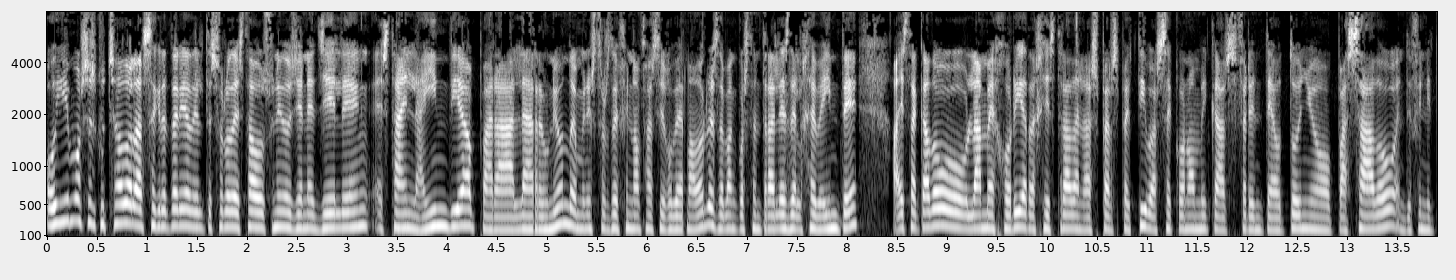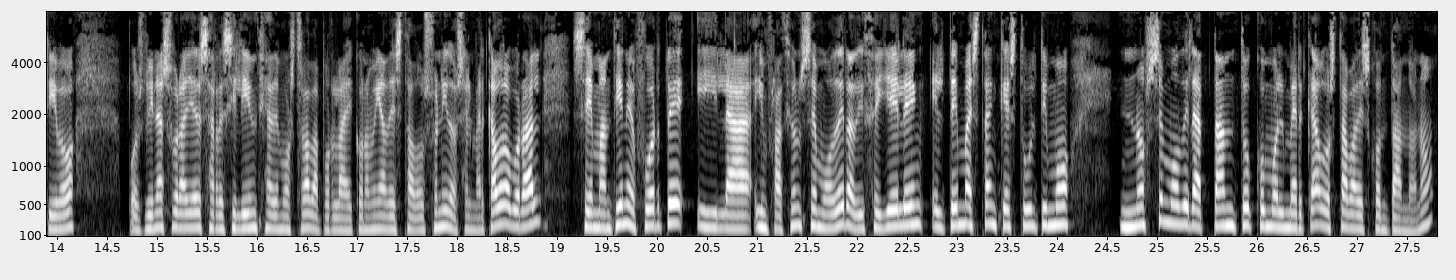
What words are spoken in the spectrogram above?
Hoy hemos escuchado a la secretaria del Tesoro de Estados Unidos, Janet Yellen, está en la India para la reunión de ministros de Finanzas y gobernadores de bancos centrales del G20. Ha destacado la mejoría registrada en las perspectivas económicas frente a otoño pasado. En definitivo, pues viene a subrayar esa resiliencia demostrada por la economía de Estados Unidos. El mercado laboral se mantiene fuerte y la inflación se modera, dice Yellen. El tema está en que esto último no se modera tanto como el mercado estaba descontando, ¿no?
